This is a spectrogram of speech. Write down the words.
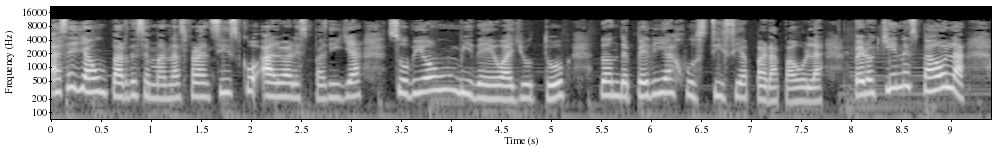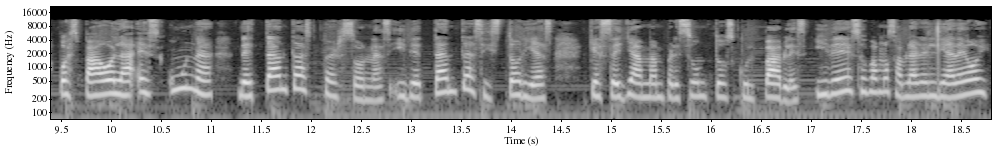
Hace ya un par de semanas Francisco Álvarez Padilla subió un video a YouTube donde pedía justicia para Paola. Pero ¿quién es Paola? Pues Paola es una de tantas personas y de tantas historias que se llaman presuntos culpables y de eso vamos a hablar el día de hoy.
